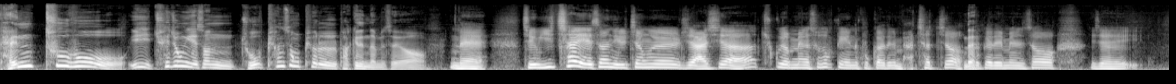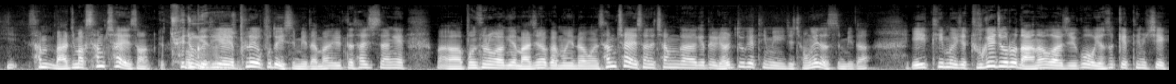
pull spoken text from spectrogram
벤투호 이 최종 예선 조 편성표를 받게 된다면서요. 네. 지금 2차 예선 일정을 이제 아시아 축구 연맹에 소속되어 있는 국가들이 마쳤죠. 네. 그렇게 되면서 이제 이 삼- 마지막 3차 예선 그 최종 그 뒤에 예선이죠. 플레이오프도 있습니다만 일단 사실상의 아, 본선으로 가기 위한 마지막 관문이라고 하는 3차 예선에 참가하게 될 12개 팀이 이제 정해졌습니다. 이 팀을 이제 두 개 조로 나눠 가지고 6개 팀씩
